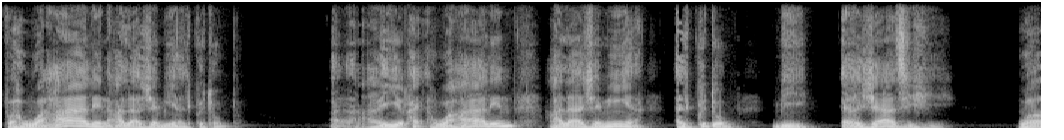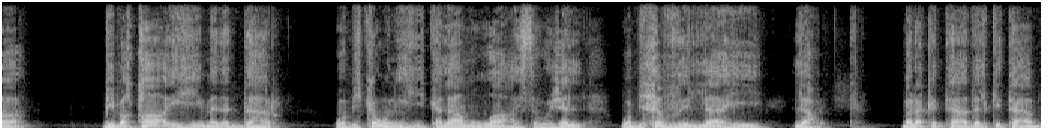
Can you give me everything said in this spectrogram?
فهو عال على جميع الكتب. علي هو عال على جميع الكتب بإعجازه و ببقائه مدى الدهر وبكونه كلام الله عز وجل وبحفظ الله له. بركة هذا الكتاب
